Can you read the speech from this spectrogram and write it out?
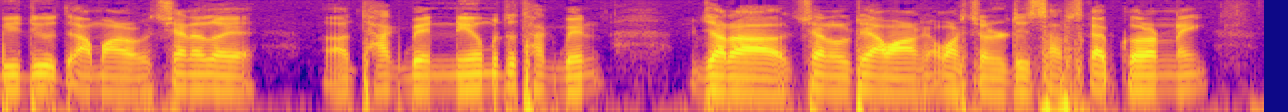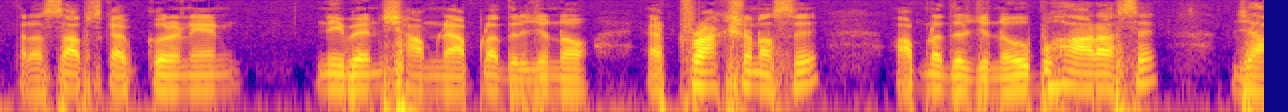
ভিডিওতে আমার চ্যানেলে থাকবেন, নিয়মিত থাকবেন। যারা চ্যানেলটি আমার আমার চ্যানেলটি সাবস্ক্রাইব করার নাই, তারা সাবস্ক্রাইব করে নেন। নেবেন। সামনে আপনাদের জন্য অ্যাট্রাকশন আছে, আপনাদের জন্য উপহার আছে, যা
